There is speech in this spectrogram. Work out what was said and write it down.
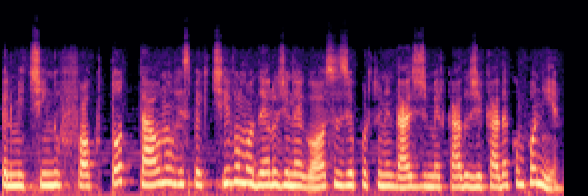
permitindo foco total no respectivo modelo de negócios e oportunidades de mercado de cada companhia.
